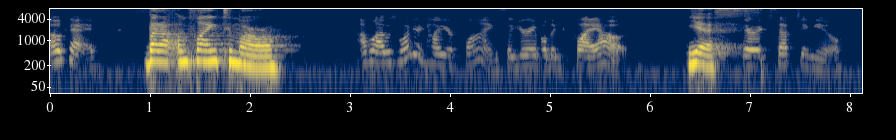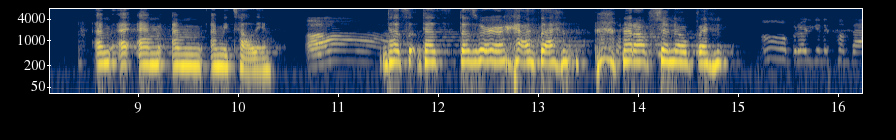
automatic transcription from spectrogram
Okay. but I'm flying tomorrow. Uh, Well, I was wondering how you're flying. So you're able to fly out. Yes. They're accepting you. I'm, I- I'm, I'm, I'm Italian. Ah. That's, that's, that's where I have that, that option open. Oh, but are you going to come back?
